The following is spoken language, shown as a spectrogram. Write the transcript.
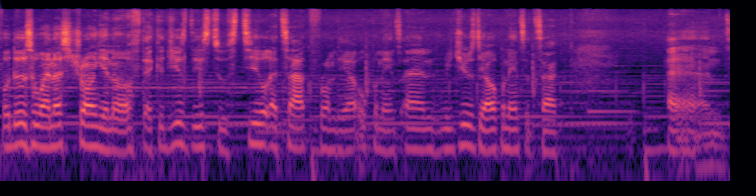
for those who are not strong enough they could use this to steal attack from their opponents and reduce their opponent's attack. And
